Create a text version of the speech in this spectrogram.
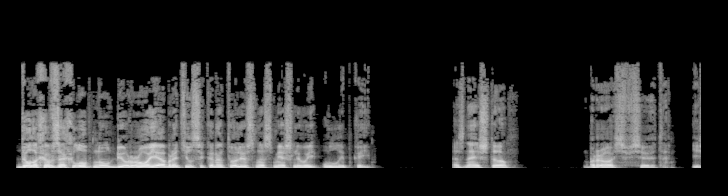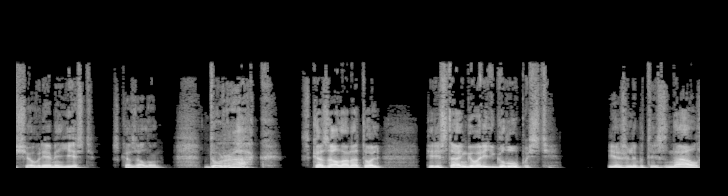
Долохов захлопнул бюро и обратился к Анатолию с насмешливой улыбкой. «А знаешь что? Брось все это. Еще время есть», — сказал он. «Дурак!» — сказал Анатоль. «Перестань говорить глупости. Ежели бы ты знал,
